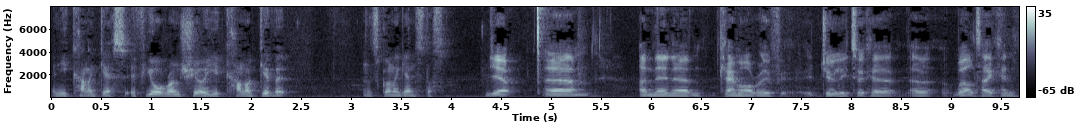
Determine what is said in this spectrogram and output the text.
And you cannot guess. If you're unsure, you cannot give it. And it's gone against us. Yeah. Um, and then um, Kemar Roofe, Julie took a, a well taken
